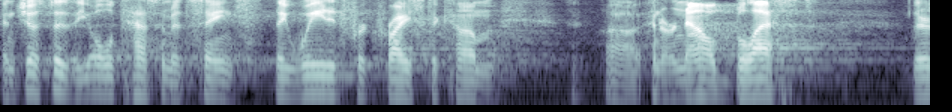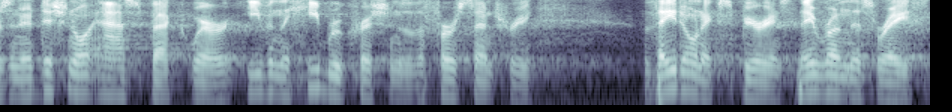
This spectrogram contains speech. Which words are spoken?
And just as the Old Testament saints, they waited for Christ to come uh, and are now blessed there's an additional aspect where even the Hebrew Christians of the first century, they don't experience, they run this race,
